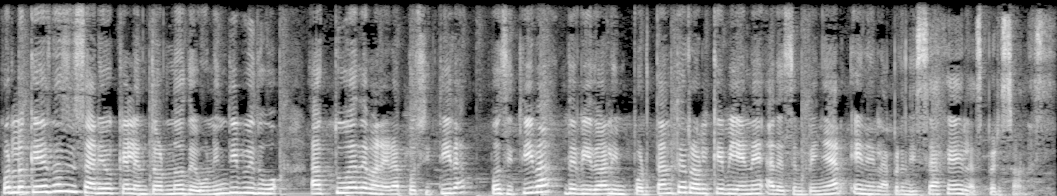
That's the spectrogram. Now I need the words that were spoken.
por lo que es necesario que el entorno de un individuo actúe de manera positiva, positiva debido al importante rol que viene a desempeñar en el aprendizaje de las personas.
